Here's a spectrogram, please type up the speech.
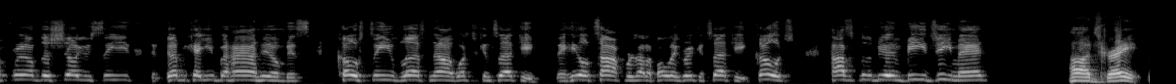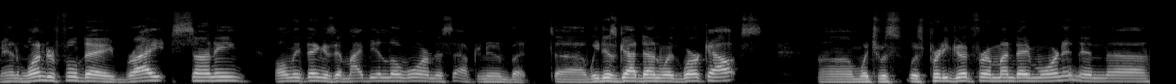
Friend of the show, you see the WKU behind him is Coach Steve Lutz now in Western Kentucky. The Hilltoppers out of Bowling Green, Kentucky. Coach, how's it feel to be in BG, man? Oh, it's great, man. Wonderful day. Bright, sunny. Only thing is it might be a little warm this afternoon, but uh, we just got done with workouts, um, which was was pretty good for a Monday morning. And uh,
